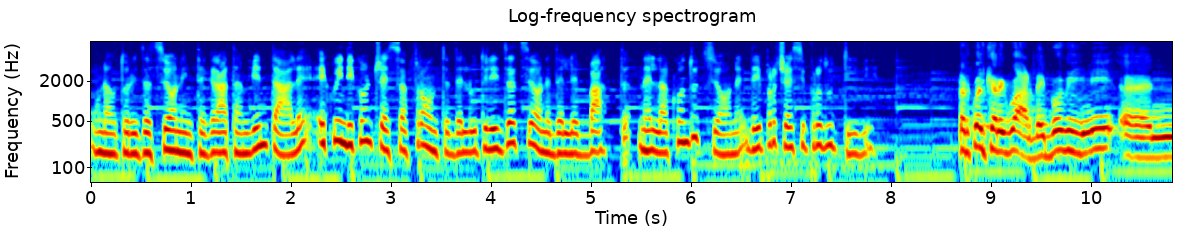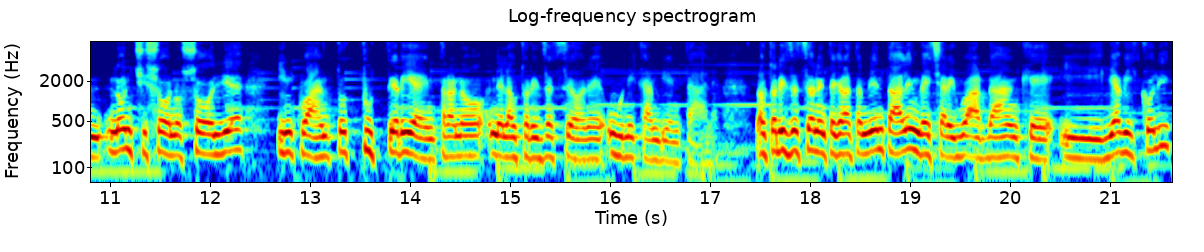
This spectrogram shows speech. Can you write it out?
un'autorizzazione integrata ambientale, è quindi concessa a fronte dell'utilizzazione delle BAT nella conduzione dei processi produttivi. Per quel che riguarda i bovini eh, non ci sono soglie in quanto tutti rientrano nell'autorizzazione unica ambientale. L'autorizzazione integrata ambientale invece riguarda anche gli avicoli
